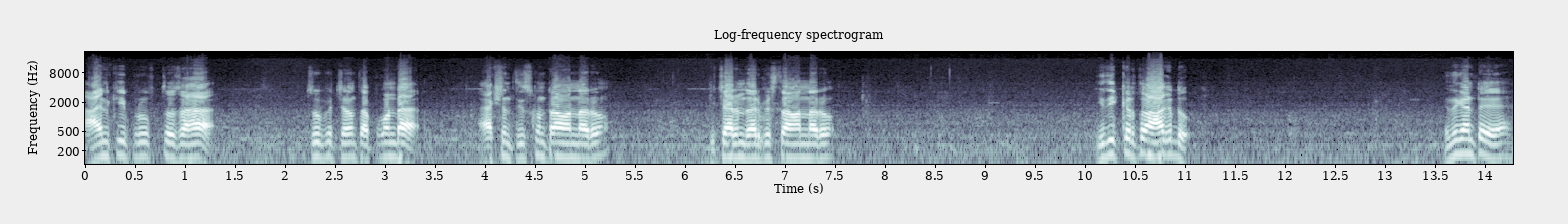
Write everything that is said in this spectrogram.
ఆయనకి ప్రూఫ్తో సహా చూపించాం. తప్పకుండా యాక్షన్ తీసుకుంటామన్నారు. విచారణ జరిపిస్తామన్నారు. ఇది ఇక్కడితో ఆగదు. ఎందుకంటే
